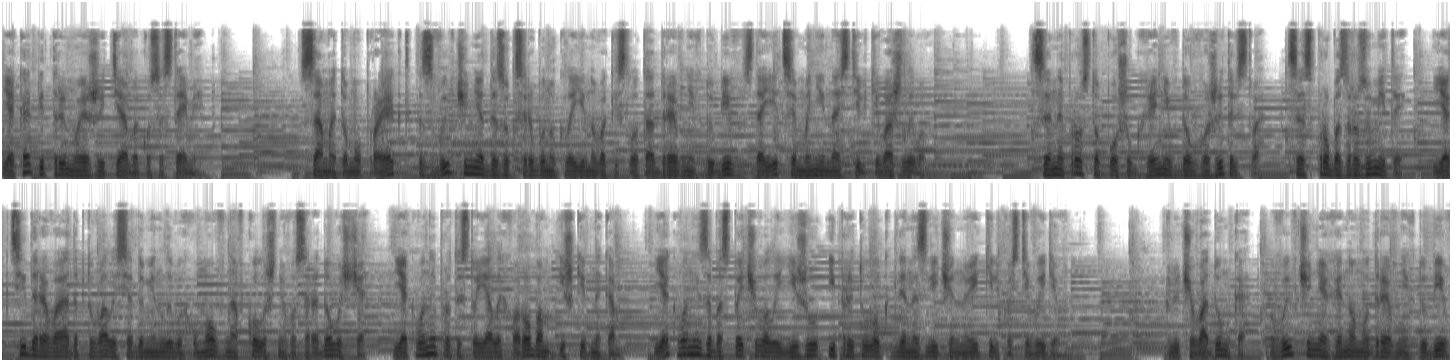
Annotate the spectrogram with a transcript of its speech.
яка підтримує життя в екосистемі. Саме тому проект з вивчення дезоксирибонуклеїнова кислота древніх дубів здається мені настільки важливим. Це не просто пошук генів довгожительства, це спроба зрозуміти, як ці дерева адаптувалися до мінливих умов навколишнього середовища, як вони протистояли хворобам і шкідникам, як вони забезпечували їжу і притулок для незліченої кількості видів. Ключова думка вивчення геному древніх дубів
